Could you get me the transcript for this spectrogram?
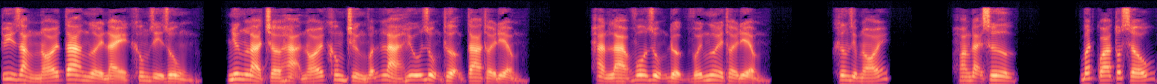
tuy rằng nói ta người này không gì dùng, nhưng là chờ hạ nói không chừng vẫn là hữu dụng thượng ta thời điểm. Hẳn là vô dụng được với ngươi thời điểm. Khương Diệp nói, Hoàng Đại Sư, bất quá tốt xấu,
